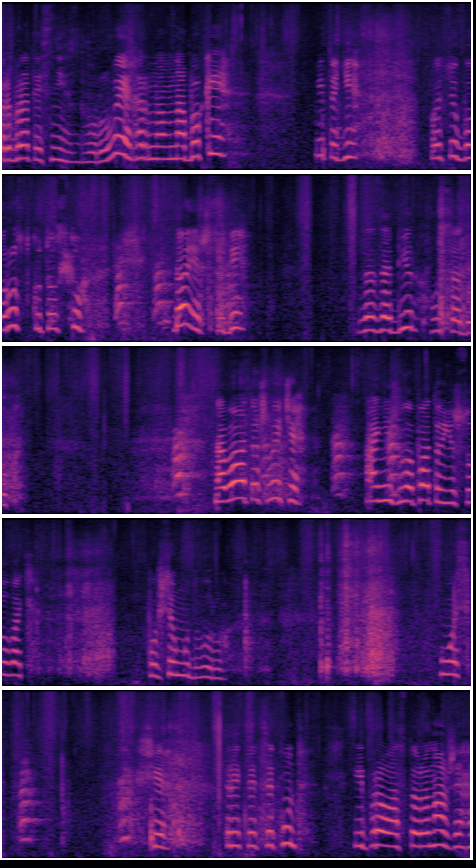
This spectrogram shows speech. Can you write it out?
прибрати сніг з двору. Вигарнув на боки і тоді оцю боростку товсту даєш сюди за забір у садок. Набагато швидше, аніж лопатою сувати по всьому двору. Ось ще 30 секунд і права сторона вже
